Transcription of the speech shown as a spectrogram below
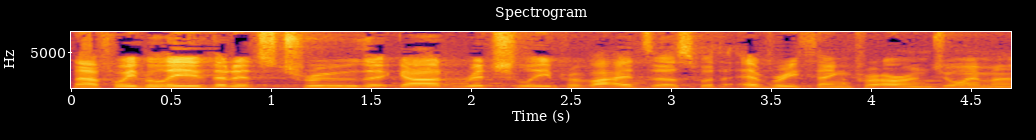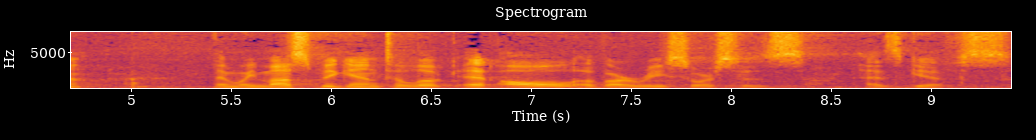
Now, if we believe that it's true that God richly provides us with everything for our enjoyment, then we must begin to look at all of our resources as gifts.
